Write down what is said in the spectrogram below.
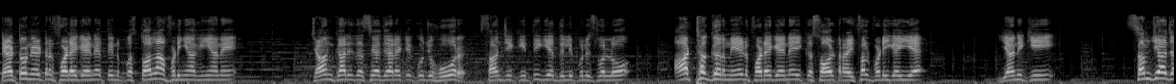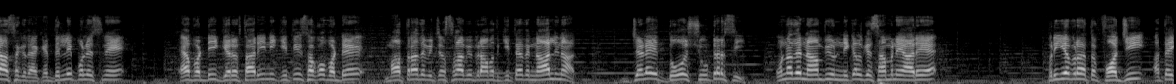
ਡੈਟੋਨੇਟਰ ਫੜੇ ਗਏ ਨੇ, ਤਿੰਨ ਪਿਸਤੌਲਾਂ ਫੜੀਆਂ ਗਈਆਂ ਨੇ। ਜਾਣਕਾਰੀ ਦੱਸਿਆ ਜਾ ਰਿਹਾ ਕਿ ਕੁਝ ਹੋਰ ਸਾਂਝੀ ਕੀਤੀ ਗਈ ਹੈ ਦਿੱਲੀ ਪੁਲਿਸ ਵੱਲੋਂ। 8 ਗ੍ਰਨੇਡ ਫੜੇ ਗਏ ਨੇ, ਇੱਕ ਅਸੌਲਟ ਰਾਈਫਲ ਫੜੀ ਗਈ ਹੈ। ਯਾਨੀ ਕਿ ਸਮਝਿਆ ਜਾ ਸਕਦਾ ਕਿ ਦਿੱਲੀ ਪੁਲਿਸ ਨੇ ਇਹ ਵੱਡੀ ਗ੍ਰਿਫਤਾਰੀ ਨਹੀਂ ਕੀਤੀ, ਸਗੋਂ ਵੱਡੇ ਮਾਤਰਾ ਦੇ ਵਿੱਚ ਅਸਲਾ ਵੀ ਬਰਾਮਦ ਕੀਤਾ ਤੇ ਨਾਲ ਹੀ ਨਾਲ ਜਿਹੜੇ ਦੋ ਸ਼ੂਟਰ ਸੀ, ਉਹਨਾਂ ਦੇ ਨਾਮ ਵੀ ਹੁਣ ਨਿਕਲ ਕੇ ਸਾਹਮਣੇ ਆ ਰਹੇ ਹੈ। ਪ੍ਰਿਯਵਰਤ ਫੌਜੀ ਅਤੇ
